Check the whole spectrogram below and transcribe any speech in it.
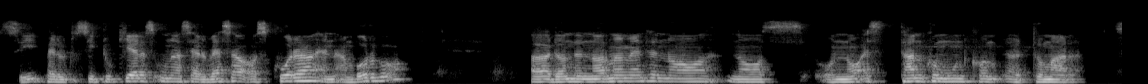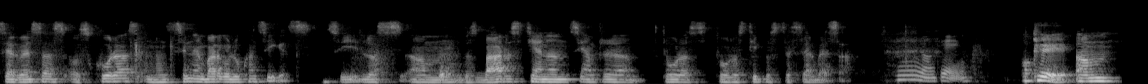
sí, pero si tú quieres una cerveza oscura en Hamburgo, eh, donde normalmente no, no, o no es tan común com- eh, tomar cervezas oscuras, entonces, sin embargo lo consigues, sí, los, um, los bares tienen siempre todos, todos tipos de cerveza. mm, ok. Ok, um,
